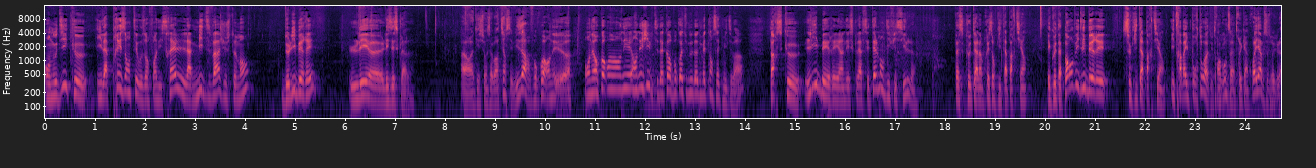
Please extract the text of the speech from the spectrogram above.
on nous dit qu'il a présenté aux enfants d'Israël la mitzvah, justement, de libérer les, euh, les esclaves. Alors la question de savoir, tiens, c'est bizarre, pourquoi on est, euh, on est encore en, en Égypte, d'accord? Pourquoi tu nous donnes maintenant cette mitzvah? Parce que libérer un esclave, c'est tellement difficile, parce que tu as l'impression qu'il t'appartient, et que tu n'as pas envie de libérer ce qui t'appartient. Il travaille pour toi, tu te rends compte, c'est un truc incroyable ce truc-là.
